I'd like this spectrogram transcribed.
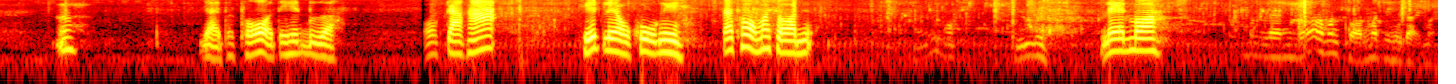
ๆอื้อใหญ่พอๆแต่เฮ็ดเบื่อ ออกจากฮะเฮ็ดแล้วโคกนี่ตาท่องมาสอนกินเลยแลนบ่แรงเด้อมันสอนมาจริงได้มัน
